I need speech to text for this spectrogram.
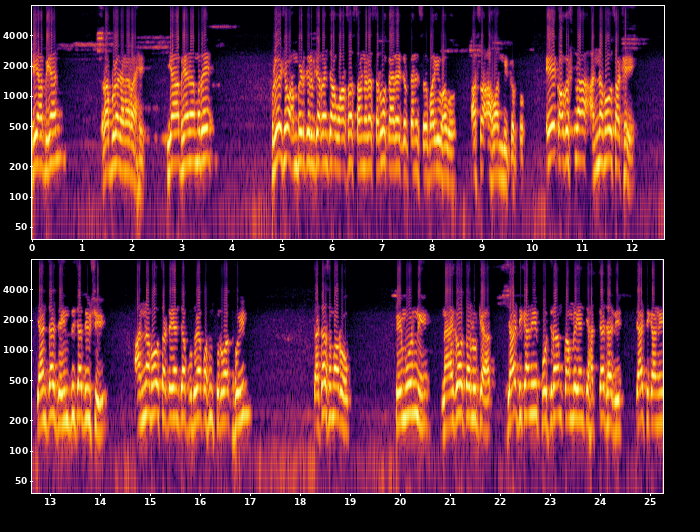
हे अभियान राबवलं जाणार आहे. या अभियानामध्ये फुलेशाह आंबेडकर विचारांच्या वारसा सांगणाऱ्या सर्व कार्यकर्त्यांनी सहभागी व्हावं असं आवाहन मी करतो. एक ऑगस्टला अण्णाभाऊ साठे यांच्या जयंतीच्या दिवशी अण्णाभाऊ साठे यांच्या पुतळ्यापासून सुरुवात होईल. त्याचा समारोप टेंभुर्णी नायगाव तालुक्यात ज्या ठिकाणी पोचराम कांबळे यांची हत्या झाली त्या ठिकाणी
